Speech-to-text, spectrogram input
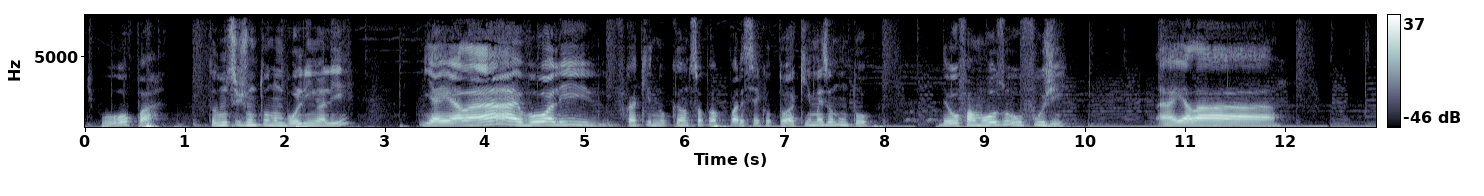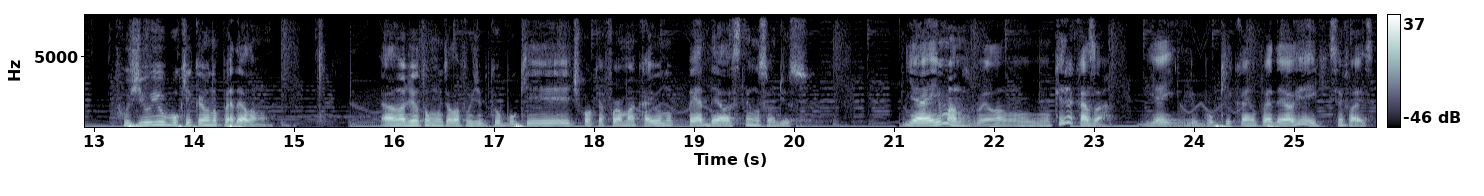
Tipo, opa, todo mundo se juntou num bolinho ali. E aí ela, ah, eu vou ali ficar aqui no canto só pra parecer que eu tô aqui, mas eu não tô. Deu o famoso fugir. Aí ela fugiu e o buquê caiu no pé dela, mano. Ela não adiantou muito ela fugir porque o buquê, de qualquer forma, caiu no pé dela. Você tem noção disso? E aí, mano, ela não, queria casar. E aí? E o buquê caiu no pé dela, e aí? O que, que, você faz?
